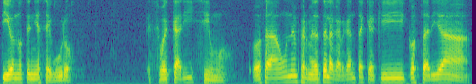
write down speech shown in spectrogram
tío no tenía seguro, fue carísimo, o sea, una enfermedad de la garganta que aquí costaría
